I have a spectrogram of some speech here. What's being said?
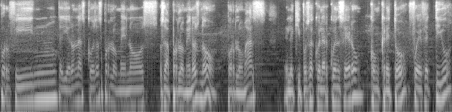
por fin te dieron las cosas, por lo menos, o sea, por lo menos no, por lo más. El equipo sacó el arco en cero, concretó, fue efectivo.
